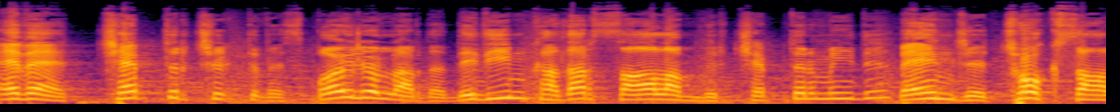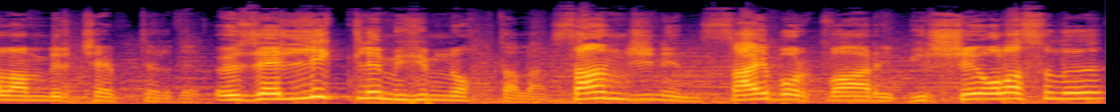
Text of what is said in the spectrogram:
Evet, chapter çıktı ve spoilerlarda dediğim kadar sağlam bir chapter mıydı? Bence çok sağlam bir chapter'dı. Özellikle mühim noktalar. Sanji'nin cyborg vari bir şey olasılığı,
